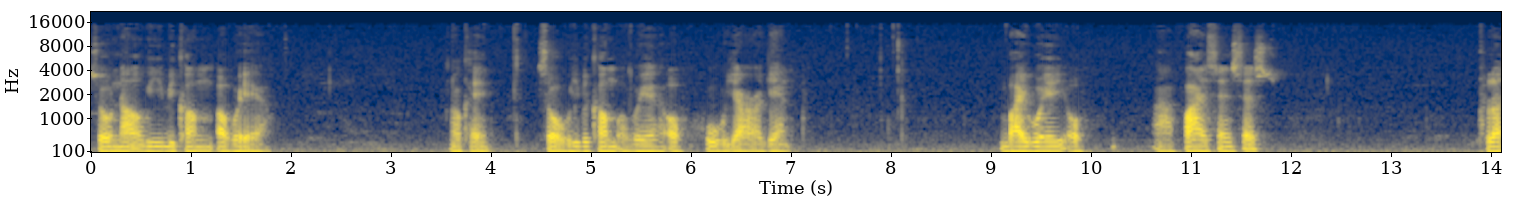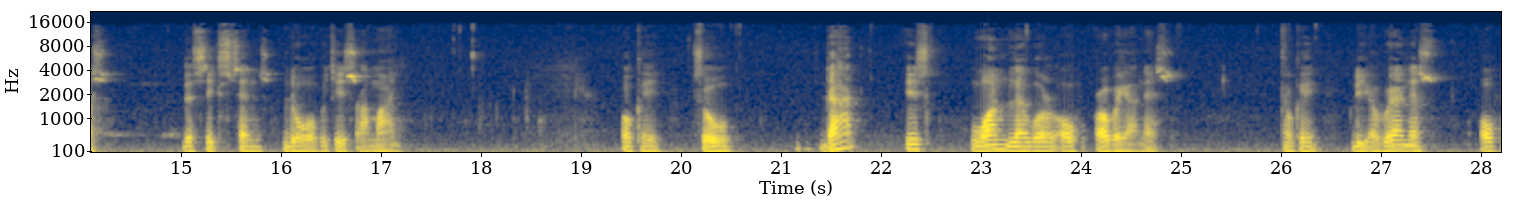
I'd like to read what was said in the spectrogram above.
So now we become aware. Okay, so we become aware of who we are again. By way of uh, five senses plus the sixth sense door, which is our mind. Okay, so that is one level of awareness. Okay? The awareness of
